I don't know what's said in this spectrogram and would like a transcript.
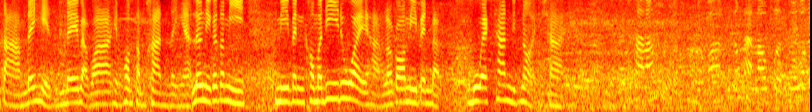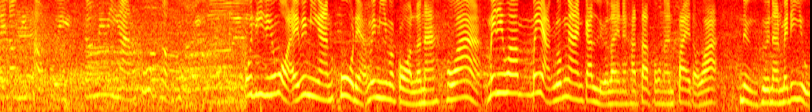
ำตามได้เห็นได้แบบว่าเห็นความสำคัญอะไรเงี้ยเรื่องนี้ก็จะมีมีเป็น comedy ด้วยค่ะ แล้วก็มีเป็นแบบบู๊ action นิดหน่อยใช่ ค่ะล่าสุดแบบว่าตั้งแต่เราเปิดตัวว่าเอ้ยเรามีสาวคุยก็ไม่มีงานคู่กับผมอีก อ้จริงๆก็บอกไอ้ไม่มีงานคู่เนี่ยไม่มีมาก่อนแล้วนะ เพราะว่าไม่ได้ว่าไม่อยากร่วมงานกันหรืออะไรนะคะ ตัดตรงนั้นไปแต่ว่าหนึ่งคือนั้นไม่ได้อยู่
